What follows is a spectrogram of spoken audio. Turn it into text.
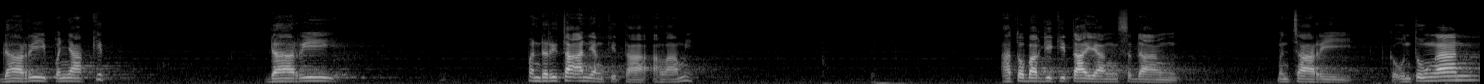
dari penyakit, dari penderitaan yang kita alami. Atau bagi kita yang sedang mencari keuntungan,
